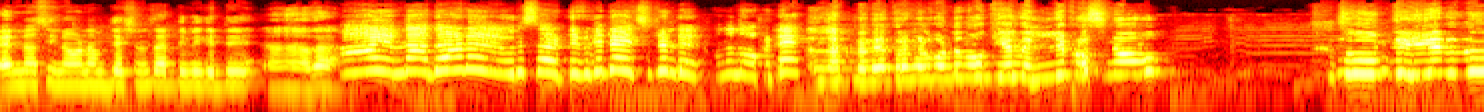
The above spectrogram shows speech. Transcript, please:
N S non objection certificate അതാ. ആ എന്നാ അതാണ് ഒരു സർട്ടിഫിക്കറ്റ് അയച്ചിട്ടുണ്ട്. ഒന്ന് നോക്കട്ടെ. നഗ്നനേത്രങ്ങൾ കൊണ്ട് നോക്കിയാൽ വലിയ പ്രശ്നമാവും? സൂം ചെയ്യരുത്.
